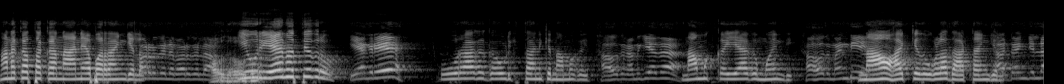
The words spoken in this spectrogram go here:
ಅನಕತಕ ನಾನೇ ಬರಂಗಿಲ್ಲ. ಇವ್ರು ಏನತ್ತಿದ್ರು ಹೆಂಗ್ರಿ? ಊರಾಗ ಗೌಡಿಗೆ ತಾನಿಕೆ ನಮಗೈತಿ. ಹೌದು ನಮಗೆ ಅದ. ನಮ್ಮ ಕೈಯಾಗ ಮಂದಿ. ಹೌದು ಮಂದಿ. ನಾವು ಹಾಕಿದ ಉಗಳ ದಾಟಂಗಿಲ್ಲ. ದಾಟಂಗಿಲ್ಲ.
